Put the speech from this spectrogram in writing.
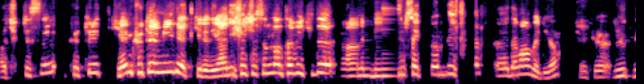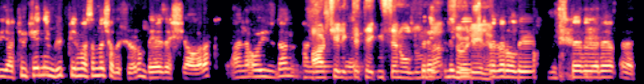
Açıkçası kötü etki, hem kötü hem iyi de etkiledi. Yani iş açısından tabii ki de yani bizim sektörde işler e, devam ediyor. Çünkü büyük bir ya Türkiye'nin en büyük firmasında çalışıyorum beyaz eşya olarak. Yani o yüzden hani Arçelik'te e, teknisyen olduğunu da sürekli söyleyelim. gelişmeler oluyor. Müşterilere evet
